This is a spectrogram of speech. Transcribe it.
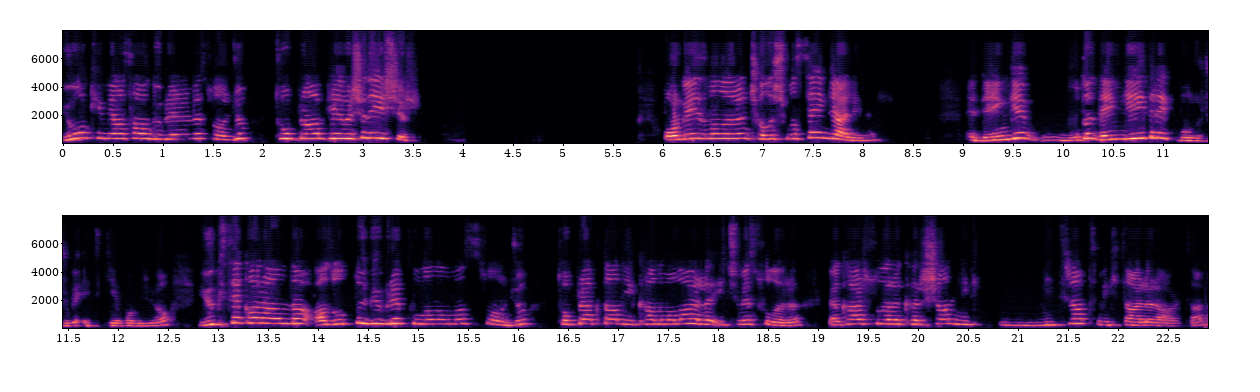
Yoğun kimyasal gübreleme sonucu toprağın pH'i değişir. Organizmaların çalışması engellenir. E, denge bu da dengeyi direkt bozucu bir etki yapabiliyor. Yüksek oranda azotlu gübre kullanılması sonucu topraktan yıkanmalarla içme suları ve akarsulara karışan nitrat miktarları artar.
